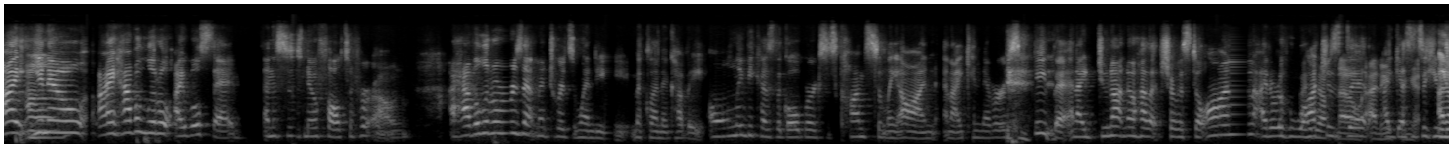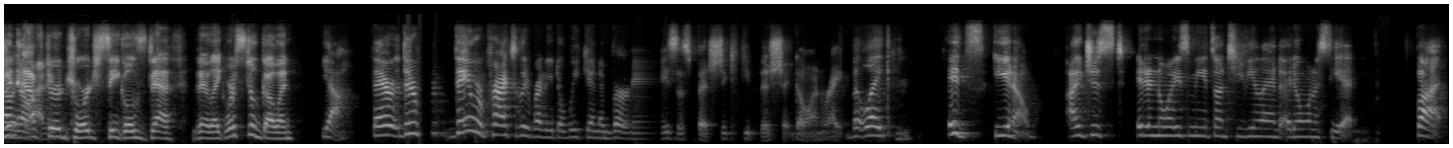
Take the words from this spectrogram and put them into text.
I, you Um, know, I have a little, I will say, and this is no fault of her own. I have a little resentment towards Wendi McLendon-Covey only because the Goldbergs is constantly on and I can never escape it. And I do not know how that show is still on. I don't know who I watches know it. I guess it's a yet. huge Even after anything. George Segal's death, they're like, we're still going. yeah. They're they're they were practically ready to Weekend at Bernie's this bitch to keep this shit going, right? But like Mm. it's you know, I just it annoys me. It's on TV land. I don't want to see it. But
